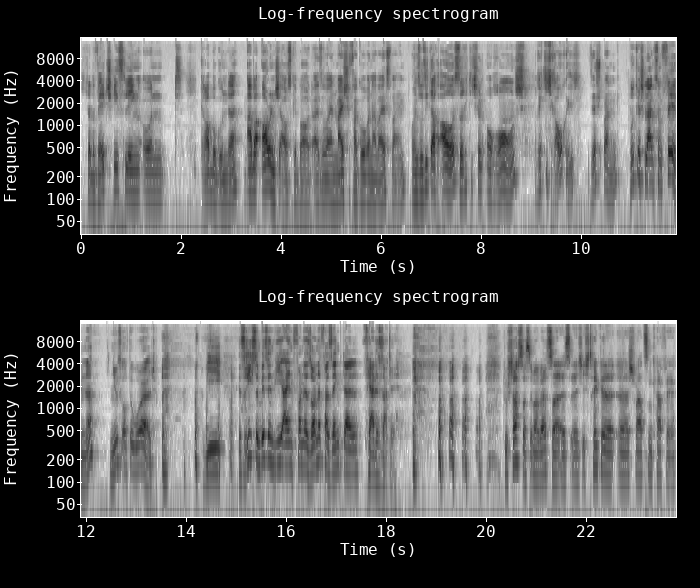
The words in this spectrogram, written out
ich glaube Weltschriesling und Grauburgunder, aber orange ausgebaut, also ein Maische vergorener Weißwein. Und so sieht er auch aus, so richtig schön orange, richtig rauchig, sehr spannend. Brücke schlagen zum Film, ne? News of the World. Wie, es riecht so ein bisschen wie ein von der Sonne versenkter Pferdesattel. Du schaffst das immer besser als ich. Ich trinke äh, schwarzen Kaffee.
